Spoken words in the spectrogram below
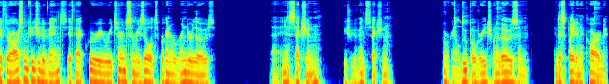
if there are some featured events, if that query returns some results, we're going to render those uh, in a section, featured events section. And we're going to loop over each one of those and, and display it in a card.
